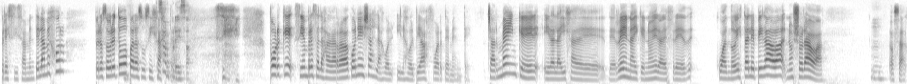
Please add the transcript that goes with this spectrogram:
precisamente la mejor, pero sobre todo para sus hijas. sorpresa. Sí, porque siempre se las agarraba con ellas las y las golpeaba fuertemente. Charmaine, que era la hija de, de Rena y que no era de Fred, cuando ésta le pegaba, no lloraba. Mm. O sea,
